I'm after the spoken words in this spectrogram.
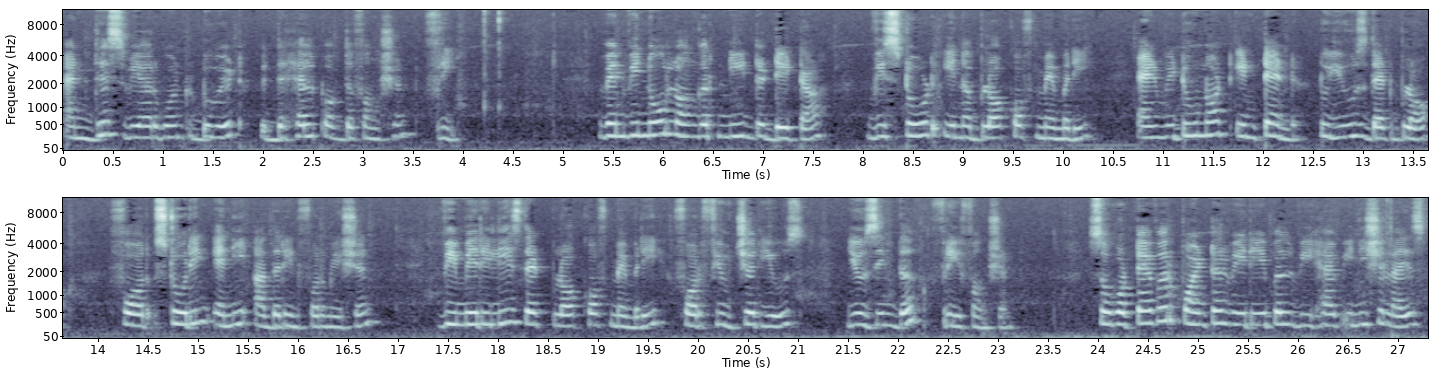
and this we are going to do it with the help of the function free. When we no longer need the data we stored in a block of memory and we do not intend to use that block for storing any other information, we may release that block of memory for future use using the free function. So whatever pointer variable we have initialized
